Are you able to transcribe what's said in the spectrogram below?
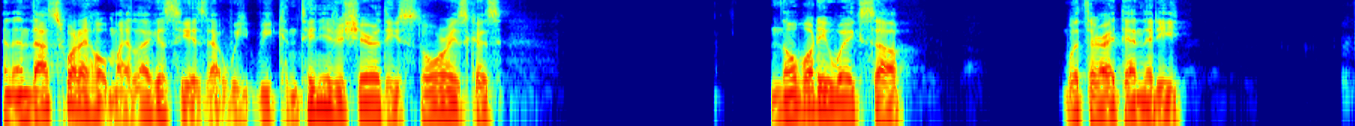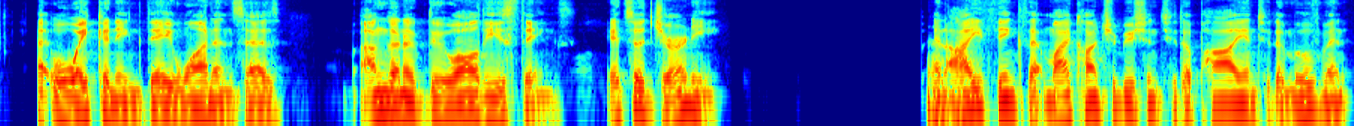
And, and that's what I hope my legacy is that we, we continue to share these stories because nobody wakes up with their identity awakening day one and says, I'm going to do all these things. It's a journey. And Mhm. I think that my contribution to the pie and to the movement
